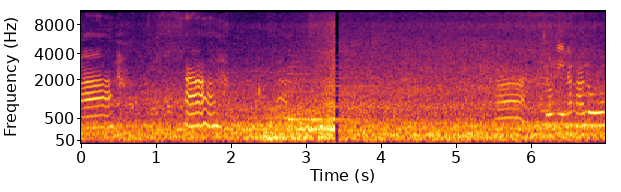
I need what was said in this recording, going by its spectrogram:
ค่ะค่ะค่ะโชคดีนะคะลุง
